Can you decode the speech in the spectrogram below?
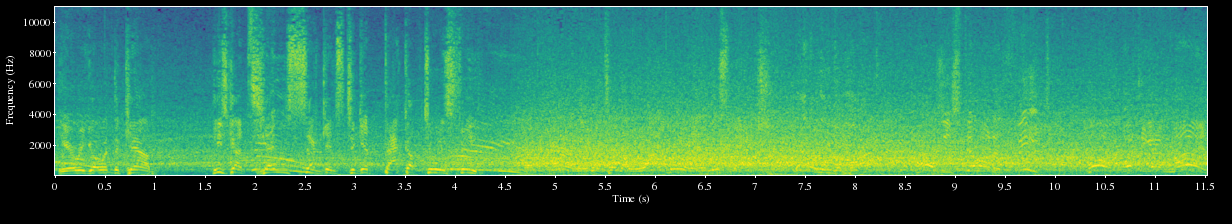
Here we go with the count. He's got 10 Ooh. seconds to get back up to his feet. Apparently, it'll take a lot more to end this match. That'll leave a mark. How is he still on his feet? Oh, what's he got in mind?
